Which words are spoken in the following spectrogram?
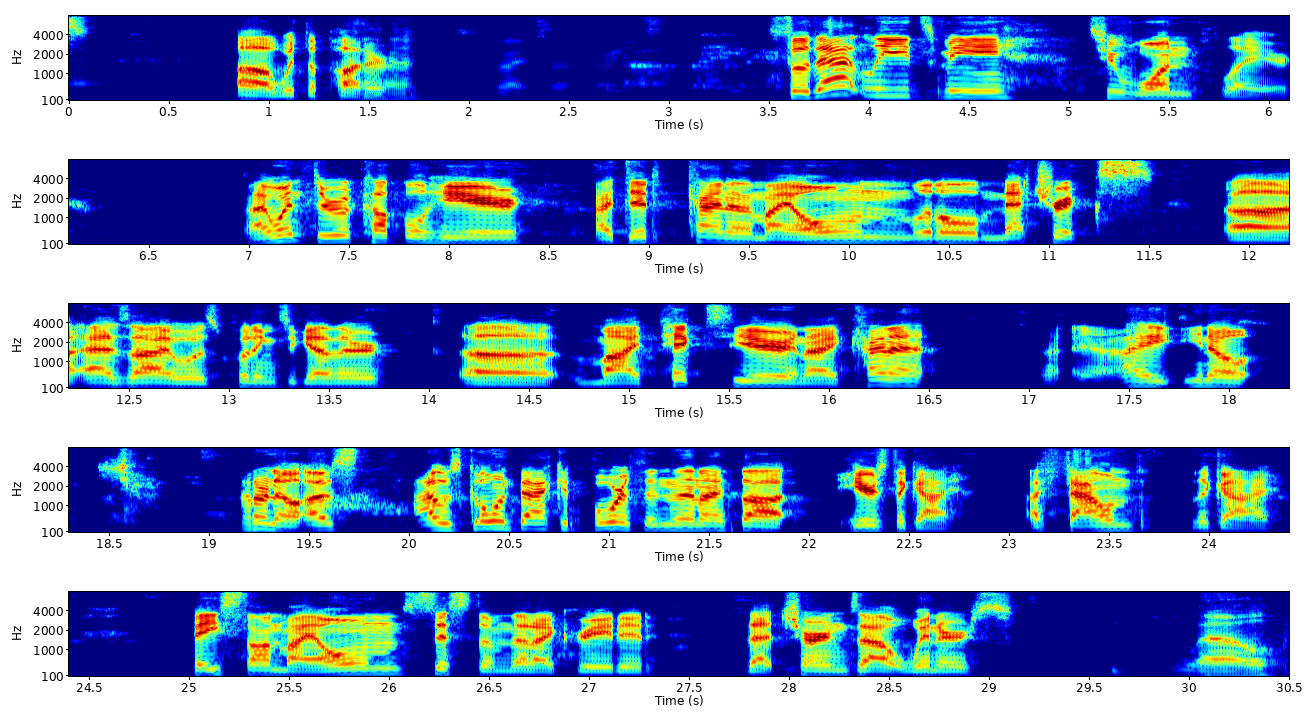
uh, with the putter. Right. Right, right, so that leads me to one player. I went through a couple here. I did kind of my own little metrics uh, as I was putting together uh, my picks here, and I kind of I you know, I don't know. I was I was going back and forth, and then I thought, here's the guy. I found the guy based on my own system that I created that churns out winners. Well,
